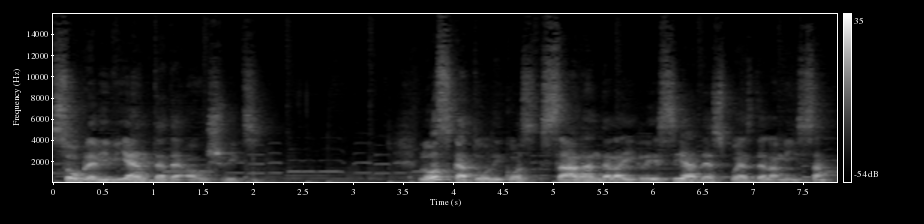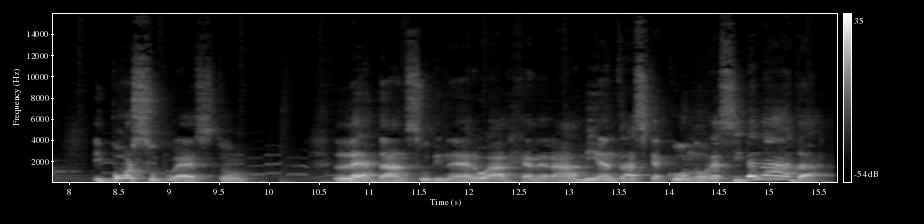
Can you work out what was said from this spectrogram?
sobreviviente de Auschwitz. Los católicos salen de la iglesia después de la misa y por supuesto le dan su dinero al general mientras que Kuhn no recibe nada.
